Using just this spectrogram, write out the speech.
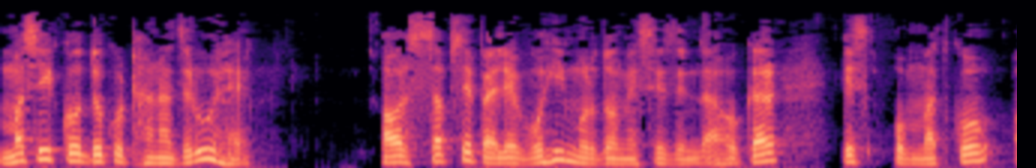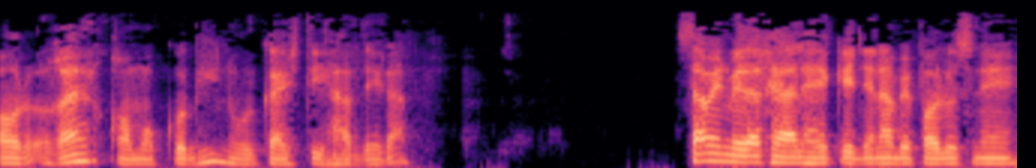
مسیح کو دکھ اٹھانا ضرور ہے اور سب سے پہلے وہی مردوں میں سے زندہ ہو کر اس امت کو اور غیر قوموں کو بھی نور کا اشتہار دے گا۔ سامن میرا خیال ہے کہ جناب پولس نے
